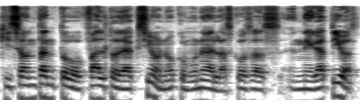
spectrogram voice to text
quizá un tanto falto de acción, ¿no? Como una de las cosas negativas.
